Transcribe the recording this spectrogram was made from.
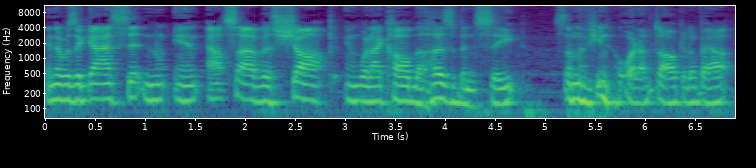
And there was a guy sitting in outside of a shop in what I call the husband seat. Some of you know what I'm talking about.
